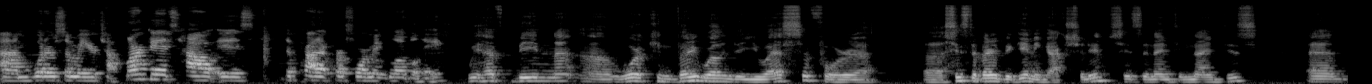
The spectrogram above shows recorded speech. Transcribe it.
Um, what are some of your top markets? How is the product performing globally? We have been uh, working very well in the US for uh, uh, since the very beginning, actually, since the 1990s. And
